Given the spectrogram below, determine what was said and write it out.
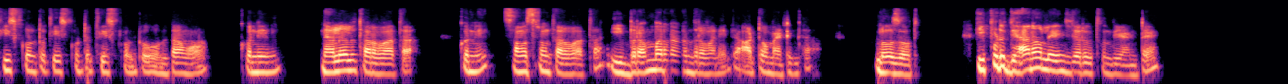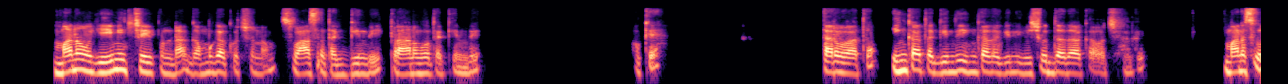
తీసుకుంటూ, తీసుకుంటూ, తీసుకుంటూ ఉంటామో కొన్ని నెలల తర్వాత, కొన్ని సంవత్సరం తర్వాత ఈ బ్రహ్మరంధ్రం అనేది ఆటోమేటిక్‌గా క్లోజ్ అవుతుంది. ఇప్పుడు ధ్యానంలో ఏం జరుగుతుంది అంటే మనం ఏమీ చేయకుండా గమ్ముగా కూర్చున్నాం. శ్వాస తగ్గింది. ప్రాణము తగ్గింది. ఓకే. తర్వాత ఇంకా తగ్గింది, ఇంకా తగ్గింది. విశుద్ధ దాకా వచ్చింది. మనసు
